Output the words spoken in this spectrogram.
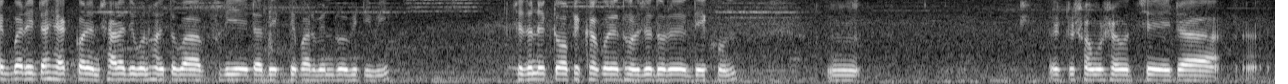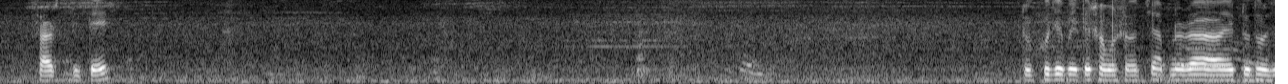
একবার এটা হ্যাক করেন, সারা জীবন হয়তো বা ফ্রি এটা দেখতে পারবেন রবি টিভি। সেজন্য একটু অপেক্ষা করে ধৈর্য ধরে দেখুন। একটু সমস্যা হচ্ছে এটা সার্চ দিতে। একটু খুঁজে পেতে সমস্যা হচ্ছে, আপনারা একটু ধৈর্য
